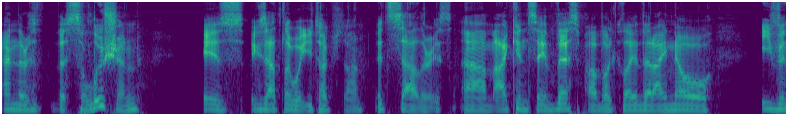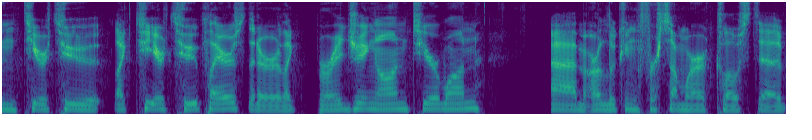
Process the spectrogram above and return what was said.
and the the solution is exactly what you touched on. It's salaries. Um, I can say this publicly that I know even tier two, like tier two players that are like bridging on tier one, um, are looking for somewhere close to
